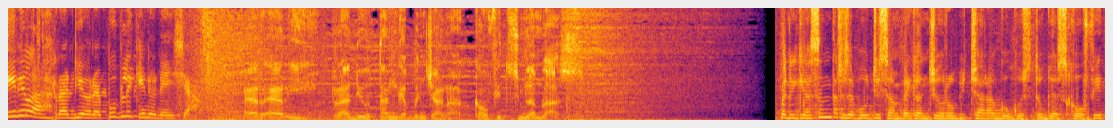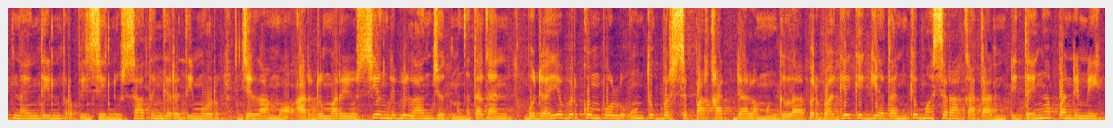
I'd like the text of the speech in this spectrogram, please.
Inilah Radio Republik Indonesia. RRI Radio Tangga Bencana COVID-19. Penegasan tersebut disampaikan juru bicara gugus tugas COVID-19 Provinsi Nusa Tenggara Timur, Jelamo Ardo Marius yang lebih lanjut mengatakan budaya berkumpul untuk bersepakat dalam menggelar berbagai kegiatan kemasyarakatan di tengah pandemi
